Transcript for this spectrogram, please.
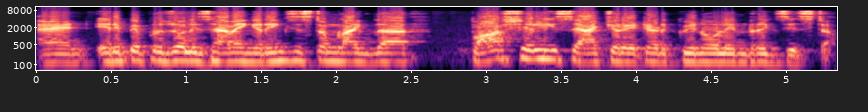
and aripiprazole is having a ring system like the partially saturated quinoline ring system.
